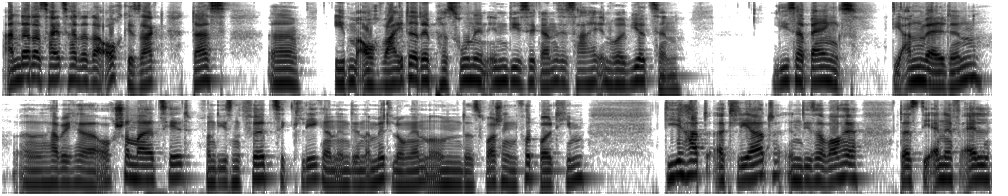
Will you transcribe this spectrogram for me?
Andererseits hat er da auch gesagt, dass äh, eben auch weitere Personen in diese ganze Sache involviert sind. Lisa Banks, die Anwältin, äh, habe ich ja auch schon mal erzählt, von diesen 40 Klägern in den Ermittlungen um das Washington Football Team, die hat erklärt in dieser Woche, dass die NFL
